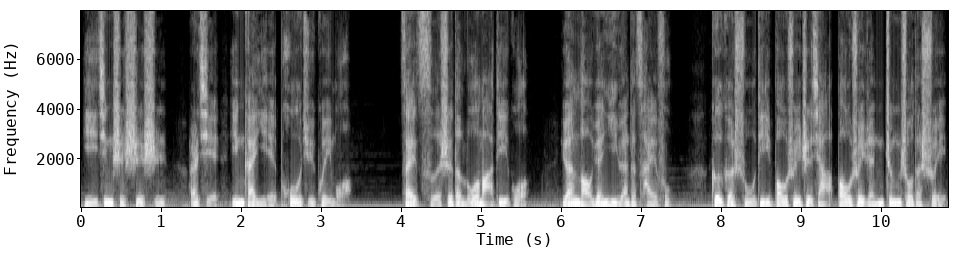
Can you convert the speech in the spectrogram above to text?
已经是事实，而且应该也颇具规模。在此时的罗马帝国，元老院议员的财富。各个属地包税制下，包税人征收的税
